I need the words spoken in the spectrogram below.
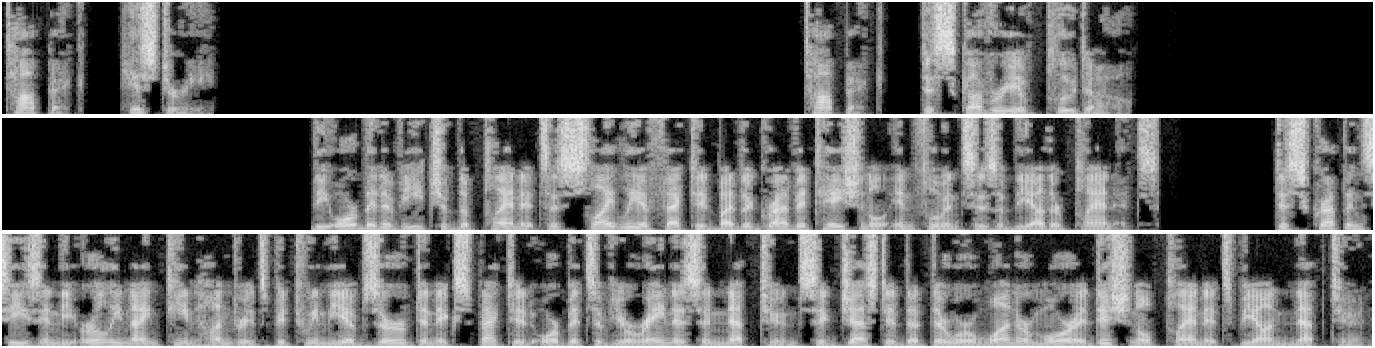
Topic: History. Topic: Discovery of Pluto. The orbit of each of the planets is slightly affected by the gravitational influences of the other planets. Discrepancies in the early 1900s between the observed and expected orbits of Uranus and Neptune suggested that there were one or more additional planets beyond Neptune.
